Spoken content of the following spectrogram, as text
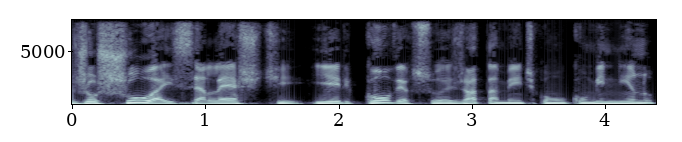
Joshua e Celeste, e ele conversou exatamente com, com o menino,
